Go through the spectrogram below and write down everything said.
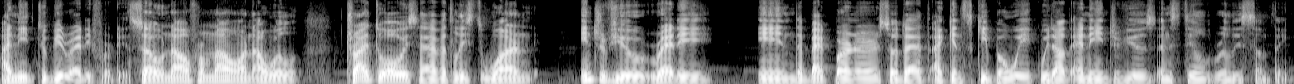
i need to be ready for this. So now from now on i will try to always have at least one interview ready in the back burner so that i can skip a week without any interviews and still release something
